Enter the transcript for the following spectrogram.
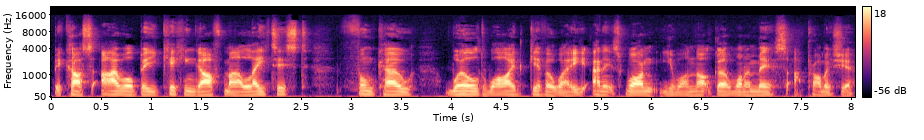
because I will be kicking off my latest Funko worldwide giveaway, and it's one you are not going to want to miss, I promise you.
